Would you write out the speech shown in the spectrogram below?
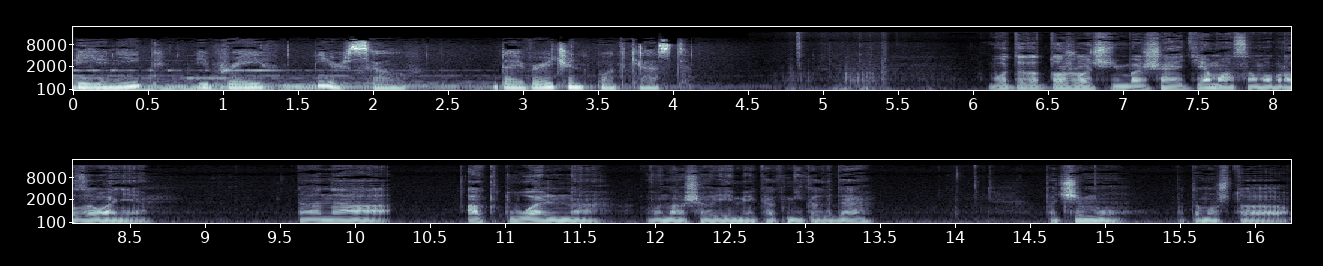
Be unique, be brave, be yourself. Divergent Podcast. Вот это тоже очень большая тема самообразования. Она актуальна в наше время как никогда. Почему? Потому что,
